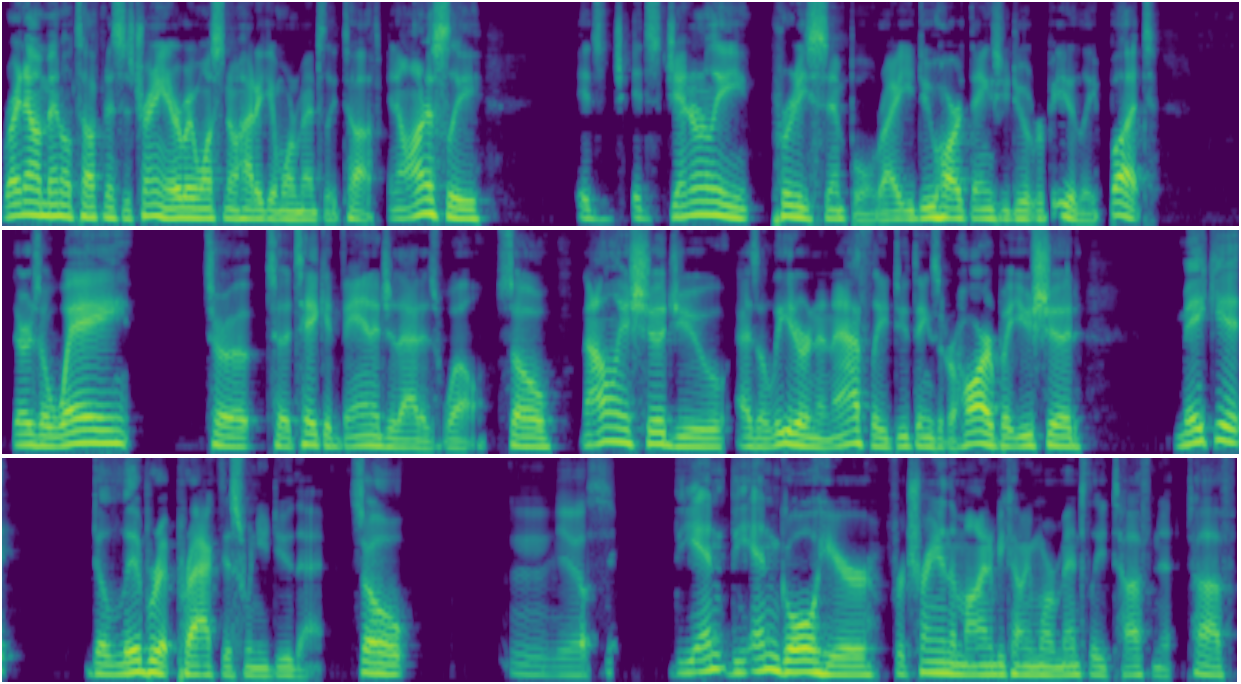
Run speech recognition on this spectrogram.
right now, mental toughness is training. Everybody wants to know how to get more mentally tough. And honestly, it's it's generally pretty simple, right? You do hard things, you do it repeatedly, but there's a way to to take advantage of that as well. So not only should you, as a leader and an athlete, do things that are hard, but you should make it deliberate practice when you do that. So Mm, yes. the end the end goal here for training the mind and becoming more mentally tough tough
